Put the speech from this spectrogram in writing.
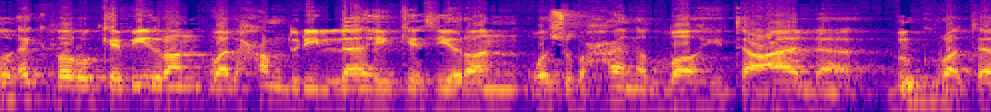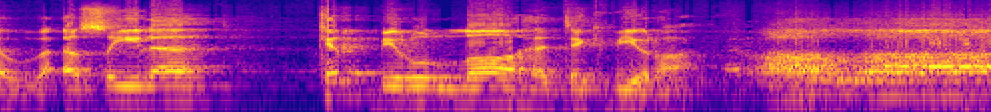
الله أكبر كبيرا والحمد لله كثيرا وسبحان الله تعالى بكرة وأصيلا. كبروا الله تكبيرا. الحمد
